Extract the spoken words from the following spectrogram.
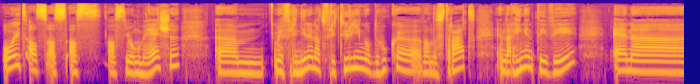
ooit als, als, als, als jong meisje ehm, met vriendinnen naar het frituur ging op de hoek van de straat. En daar hing een tv. En eh,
